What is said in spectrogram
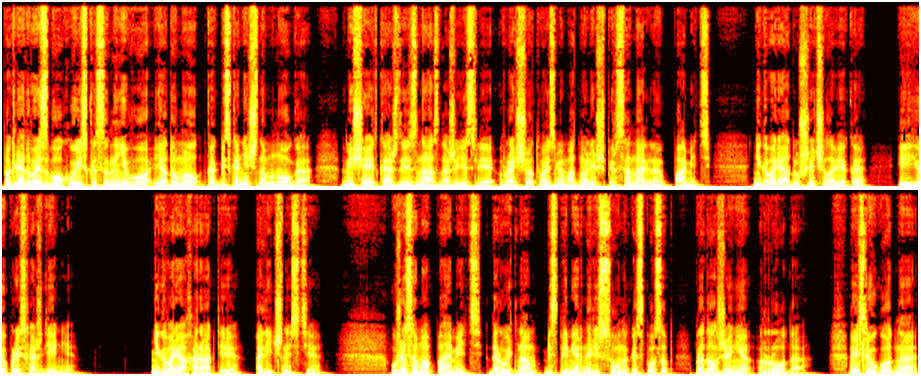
Поглядывая сбоку искоса на него, я думал, как бесконечно много вмещает каждый из нас, даже если в расчет возьмем одну лишь персональную память, не говоря о душе человека и ее происхождении, не говоря о характере, о личности, уже сама память дарует нам беспримерный рисунок и способ продолжения рода, а если угодно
